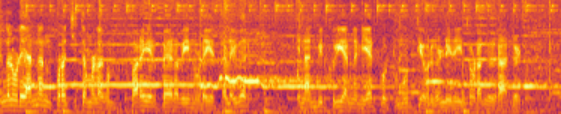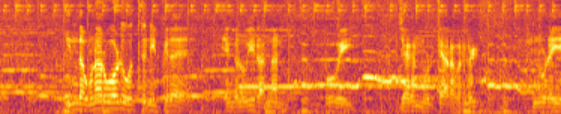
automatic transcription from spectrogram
எங்களுடைய அண்ணன் புரட்சி தமிழகம் பறையர் பேரவையினுடைய தலைவர் என் அன்பிற்குரிய அண்ணன் ஏர்போர்ட் மூர்த்தி அவர்கள் இதை தொடங்குகிறார்கள். இந்த உணர்வோடு ஒத்து நிற்கிற எங்கள் உயிர் அண்ணன் பூவை ஜெகன்மூர்த்தியார் அவர்கள் என்னுடைய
